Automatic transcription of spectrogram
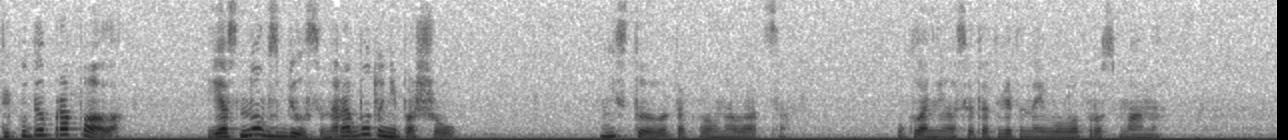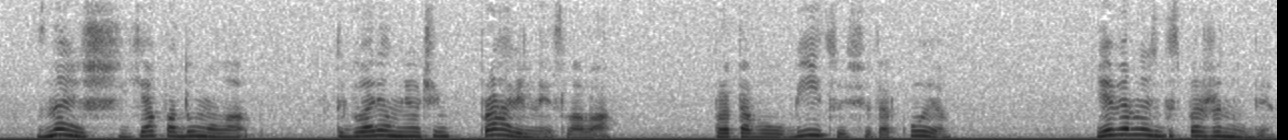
«Ты куда пропала?» Я с ног сбился, на работу не пошел. Не стоило так волноваться, уклонилась от ответа на его вопрос Мана. Знаешь, я подумала, ты говорил мне очень правильные слова про того убийцу и все такое. Я вернусь к госпоже Нубе.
